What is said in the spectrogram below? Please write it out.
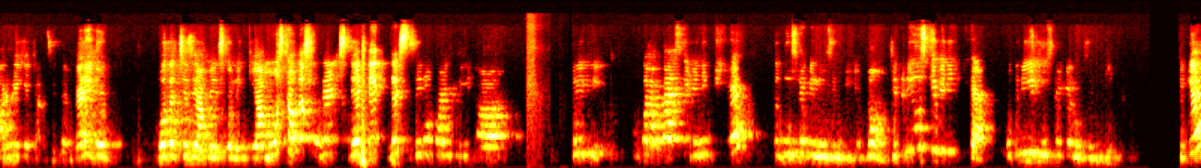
हारने के चांसेस है। वेरी गुड बहुत अच्छे से आपने इसको लिंक किया। Most of the students they take this 0.3 हुई लगता है इसकी विनिंग की है तो दूसरे की लूजिंग की है। नो जितनी उसकी विनिंग है, उतनी ही दूसरे के लूजिंग की ठीक है?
